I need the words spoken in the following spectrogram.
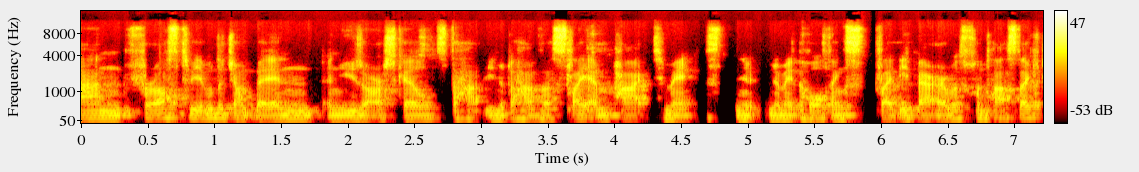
And for us to be able to jump in and use our skills to have, you know, to have a slight impact to make, you know, make the whole thing slightly better was fantastic.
